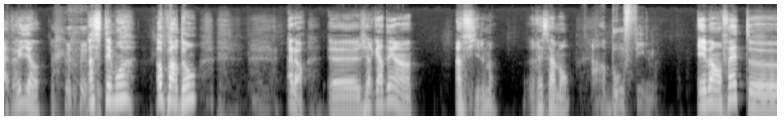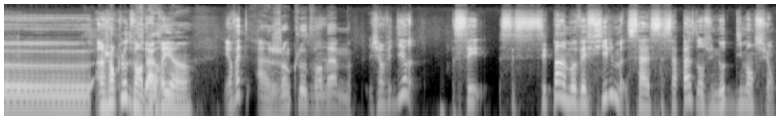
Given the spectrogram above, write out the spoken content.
Adrien. Ah, c'était moi Oh, pardon Alors, euh, j'ai regardé un, un film récemment. un bon film. Et ben en fait, euh, un Jean-Claude Van Damme. Adrien. Et en fait, Un Jean-Claude Van Damme. j'ai envie de dire, c'est c'est- c'est pas un mauvais film, ça, ça, ça passe dans une autre dimension.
